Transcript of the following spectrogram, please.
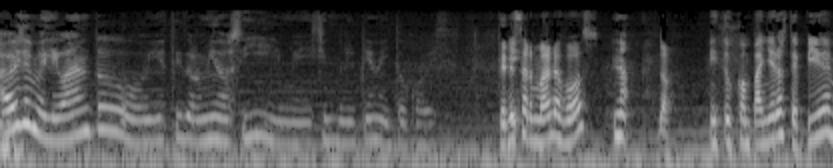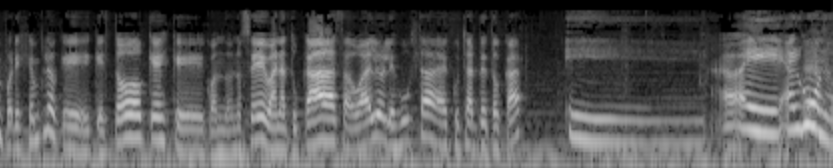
A veces me levanto y estoy dormido así y me siento en el piano y toco a veces. ¿Tenés hermanos vos? No, No. ¿Y tus compañeros te piden, por ejemplo, que, que toques, que cuando, no sé, van a tu casa o algo, les gusta escucharte tocar? Eh, eh, algunos,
